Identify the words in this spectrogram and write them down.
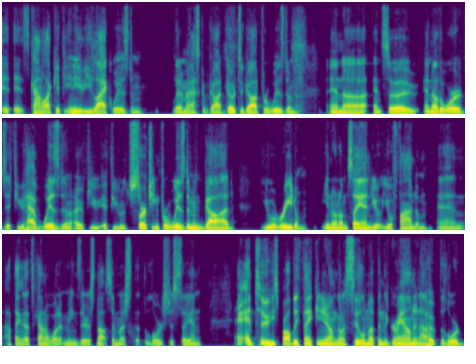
it, it's kind of like if any of you lack wisdom, let him ask of God. Go to God for wisdom. And uh, and so, in other words, if you have wisdom, or if you if you're searching for wisdom in God, you will read them. You know what I'm saying? You you'll find them. And I think that's kind of what it means there. It's not so much that the Lord's just saying, and, and two, He's probably thinking, you know, I'm going to seal them up in the ground, and I hope the Lord.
